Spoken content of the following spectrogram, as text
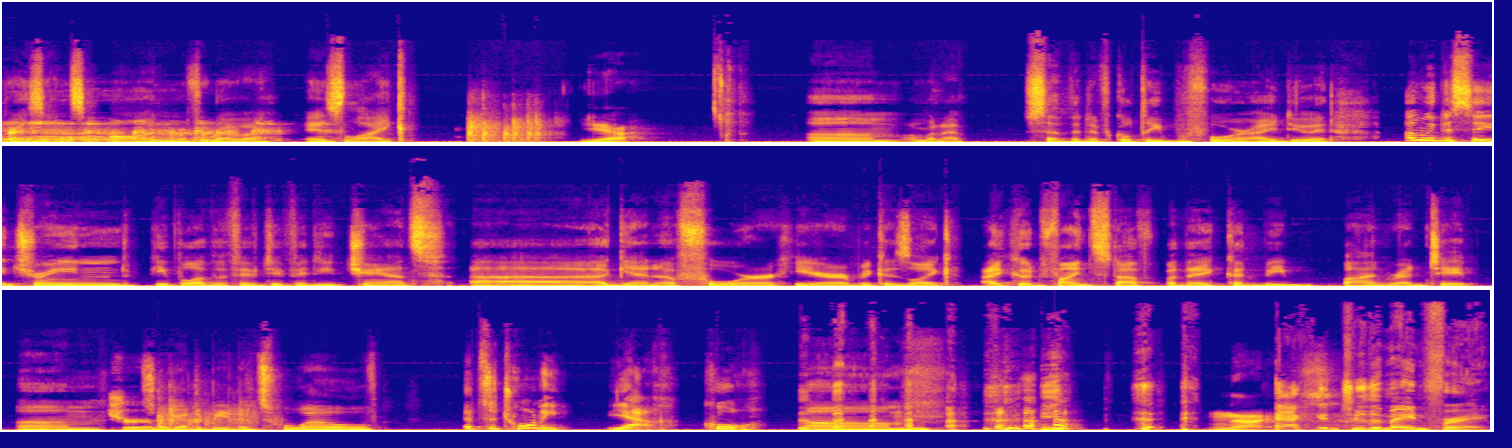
presence on vernova is like Yeah. um i'm gonna set the difficulty before I do it. I'm going to say trained people have a 50 50 chance. Uh, again, a four here because, like, I could find stuff, but they could be behind red tape. Um, Sure. So I got to beat a 12. That's a 20. Yeah, cool. Um, Nice. Back into the mainframe.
